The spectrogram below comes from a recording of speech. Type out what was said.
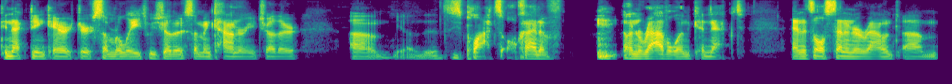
connecting characters. Some relate to each other, some encounter each other. Um, you know, these plots all kind of unravel and connect, and it's all centered around um,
